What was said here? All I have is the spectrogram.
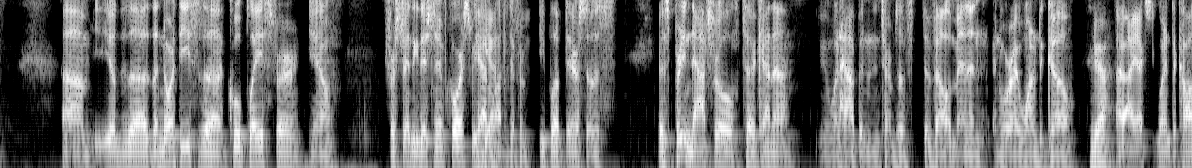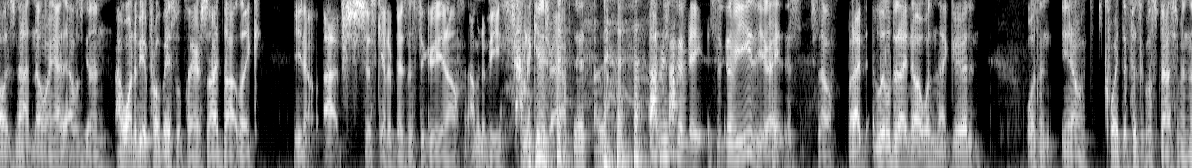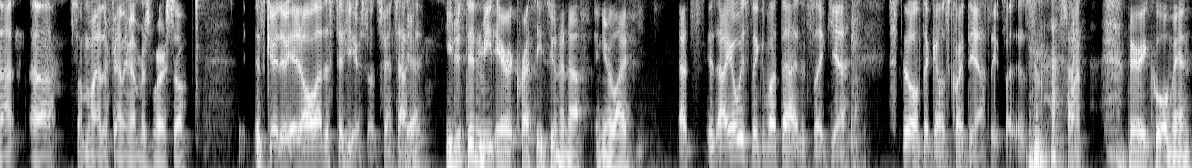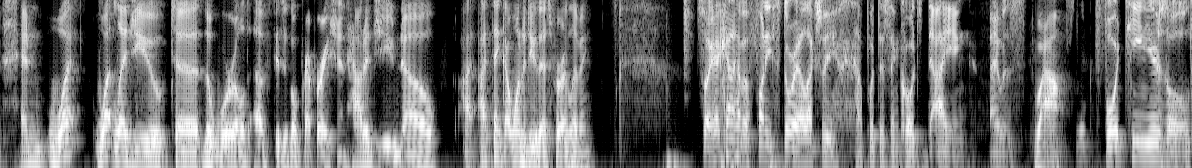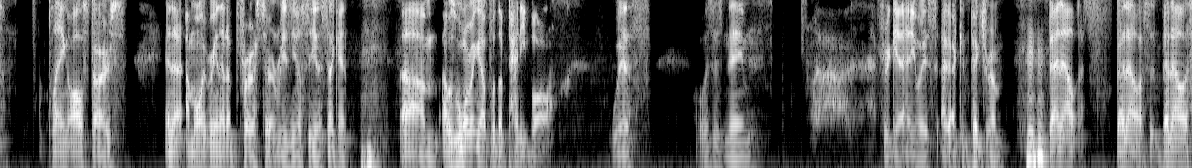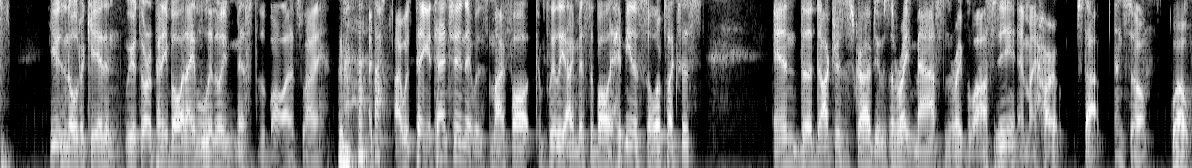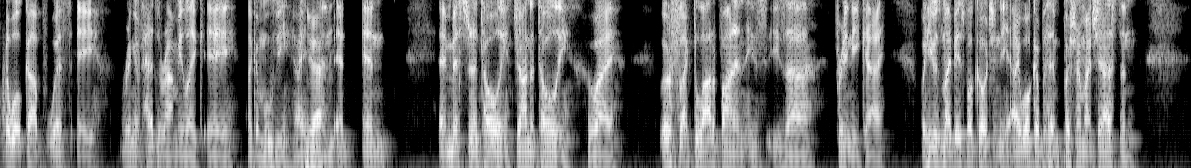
um, you know, the the Northeast is a cool place for you know, for strength and conditioning. Of course, we had yes. a lot of different people up there, so it was it was pretty natural to kind of you know, what happened in terms of development and, and where I wanted to go. Yeah, I, I actually went to college not knowing I, I was gonna. I wanted to be a pro baseball player, so I thought like you know, I just get a business degree. You know, I'm gonna be, I'm gonna get drafted. I'm just gonna be, it's just gonna be easy, right? It's, so, but I, little did I know it wasn't that good and wasn't, you know, quite the physical specimen that uh, some of my other family members were. So, it's good. It, it all led us to here, so it's fantastic. Yeah. You just didn't meet Eric Cressey soon enough in your life. That's, I always think about that, and it's like, yeah, still don't think I was quite the athlete, but it was, it was fun. Very cool, man. And what what led you to the world of physical preparation? How did you know? I, I think I want to do this for a living. So I kind of have a funny story. I'll actually I'll put this in quotes. Dying. I was wow 14 years old playing All Stars, and I'm only bringing that up for a certain reason. You'll see in a second. Um, I was warming up with a penny ball with what was his name? Forget. Anyways, I, I can picture him. ben Ellis. Ben Ellis. And Ben Ellis, he was an older kid, and we were throwing a penny ball, and I literally missed the ball. That's why I, just, I was paying attention. It was my fault completely. I missed the ball. It hit me in the solar plexus. And the doctors described it was the right mass and the right velocity, and my heart stopped. And so wow. I woke up with a ring of heads around me, like a like a movie, right? Yeah. And and and, and Mr. Natoli, John Natoli, who I reflect a lot upon, and he's he's a pretty neat guy. But he was my baseball coach, and he, I woke up with him pushing on my chest. And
